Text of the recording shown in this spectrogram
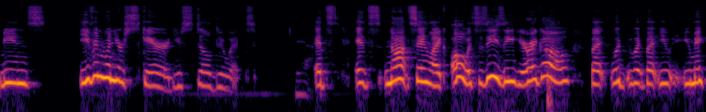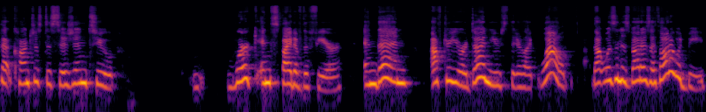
means even when you're scared, you still do it. Yeah. It's it's not saying like, oh, it's as easy, here I go, but would, would but you you make that conscious decision to work in spite of the fear. And then after you're done you you're like wow that wasn't as bad as i thought it would be.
